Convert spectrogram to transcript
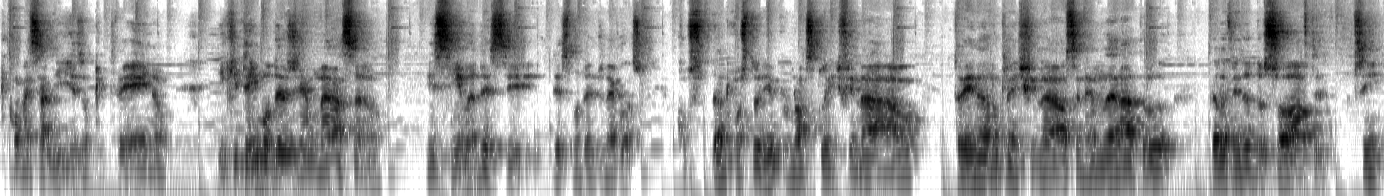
Que comercializam, que treinam, e que tem modelos de remuneração em cima desse, desse modelo de negócio, dando consultoria para o nosso cliente final, treinando o cliente final, sendo remunerado pelo, pela venda do software. Sim.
